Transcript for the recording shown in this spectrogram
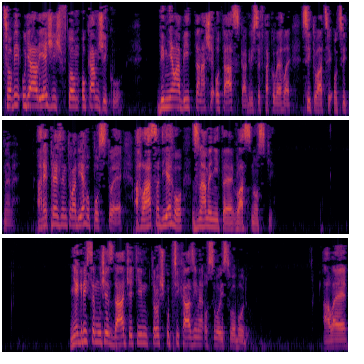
Co by udělal Ježíš v tom okamžiku, by měla být ta naše otázka, když se v takovéhle situaci ocitneme. A reprezentovat jeho postoje a hlásat jeho znamenité vlastnosti. Někdy se může zdát, že tím trošku přicházíme o svoji svobodu. Ale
